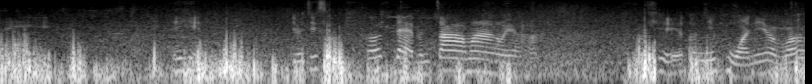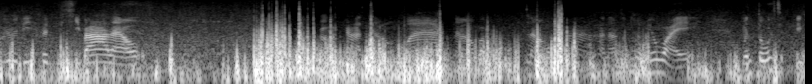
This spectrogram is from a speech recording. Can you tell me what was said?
ให้ให้เห็นเยอะที่สุด เพ ราะแดดมันจ้ามากเลยอะค่ะ โอเค ตอนนี้หัวนี่แบบว่าดูดีเป็นขีบ้าแล้วอากาศหนาวมากหนาวแบบหนาวมากค่ะหนาวจนทนไม่ไหวเหมือนตัวจะปิด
